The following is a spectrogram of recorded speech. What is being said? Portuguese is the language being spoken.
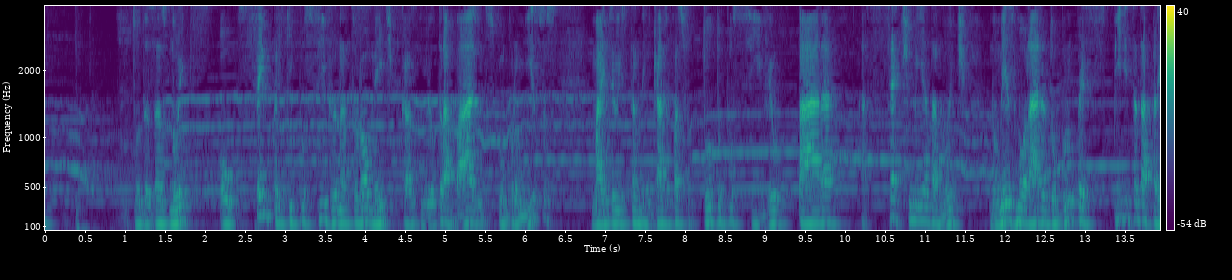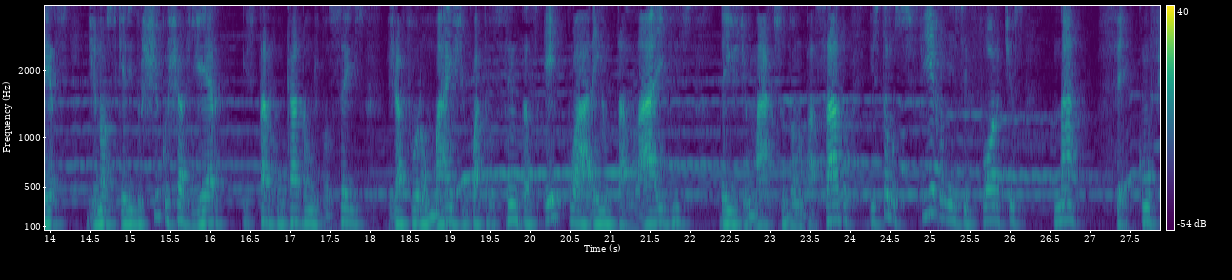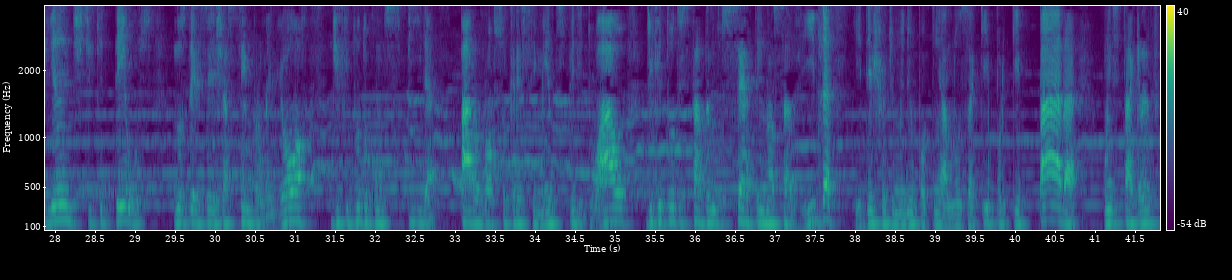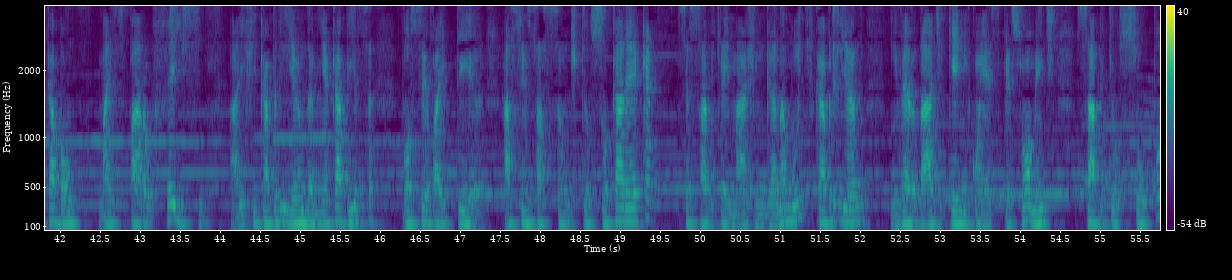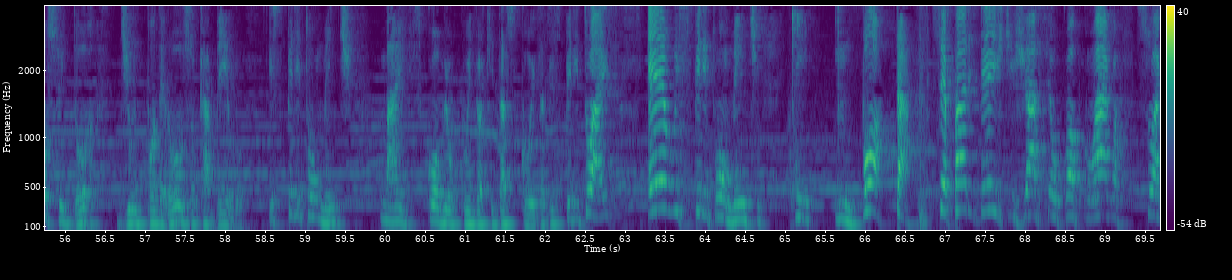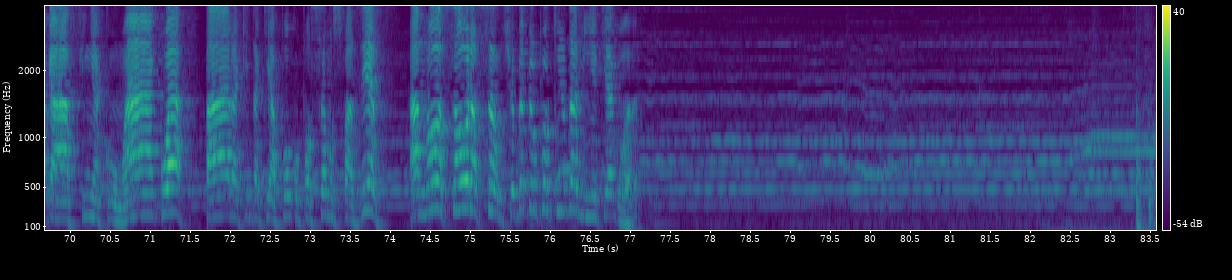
todas as noites ou sempre que possível, naturalmente, por causa do meu trabalho, dos compromissos mas eu estando em casa faço tudo possível para às sete e meia da noite, no mesmo horário do Grupo Espírita da Prece, de nosso querido Chico Xavier, estar com cada um de vocês. Já foram mais de 440 lives desde março do ano passado. Estamos firmes e fortes na fé, confiantes de que Deus nos deseja sempre o melhor, de que tudo conspira para o nosso crescimento espiritual, de que tudo está dando certo em nossa vida. E deixa eu diminuir um pouquinho a luz aqui, porque para o Instagram fica bom, mas para o Face, aí fica brilhando a minha cabeça. Você vai ter a sensação de que eu sou careca. Você sabe que a imagem engana muito, fica brilhando. Em verdade, quem me conhece pessoalmente sabe que eu sou possuidor de um poderoso cabelo espiritualmente mas como eu cuido aqui das coisas espirituais, é o espiritualmente que importa. Separe desde já seu copo com água, sua garrafinha com água, para que daqui a pouco possamos fazer a nossa oração. Deixa eu beber um pouquinho da minha aqui agora.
